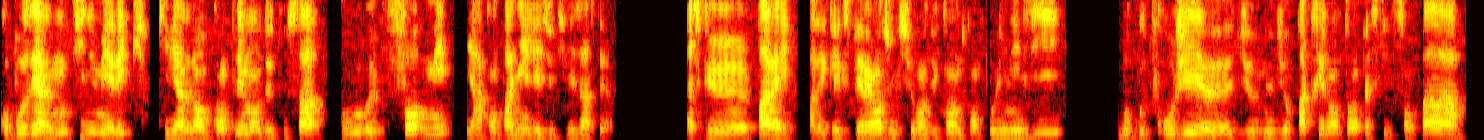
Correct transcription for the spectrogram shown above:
proposer un outil numérique qui viendrait en complément de tout ça pour former et accompagner les utilisateurs. Parce que, pareil, avec l'expérience, je me suis rendu compte qu'en Polynésie, beaucoup de projets euh, ne durent pas très longtemps parce qu'ils ne sont pas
